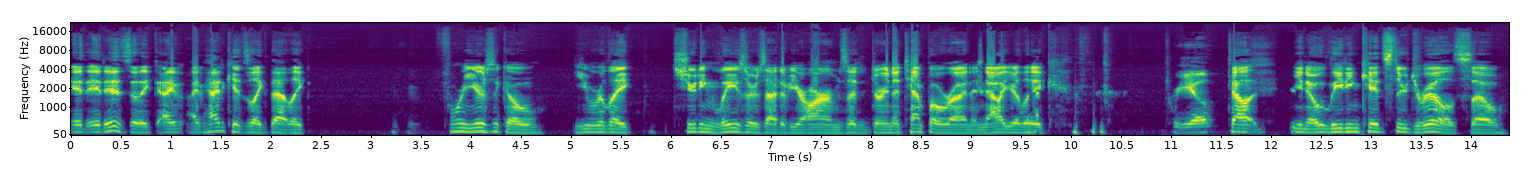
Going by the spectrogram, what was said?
it, it is like I've I've had kids like that, like. Mm-hmm. Four years ago, you were like shooting lasers out of your arms during a tempo run, and now you're like, Rio, tell you know, leading kids through drills. So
